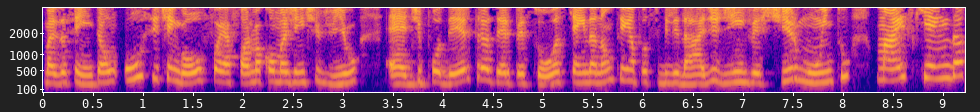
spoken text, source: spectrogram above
Mas assim, então o City and Go foi a forma como a gente viu é, de poder trazer pessoas que ainda não têm a possibilidade de investir muito, mas que ainda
